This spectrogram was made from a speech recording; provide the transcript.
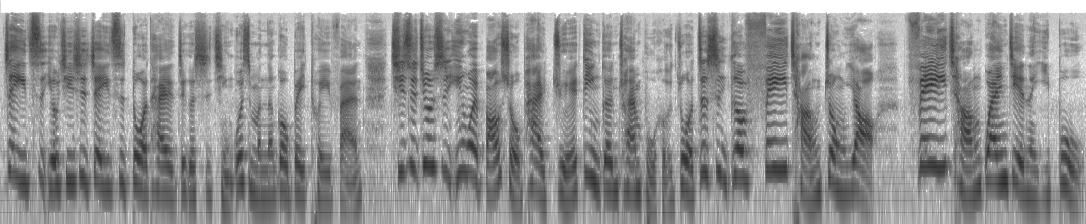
这一次，尤其是这一次堕胎的这个事情，为什么能够被推翻？其实就是因为保守派决定跟川普合作，这是一个非常重要、非常关键的一步。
